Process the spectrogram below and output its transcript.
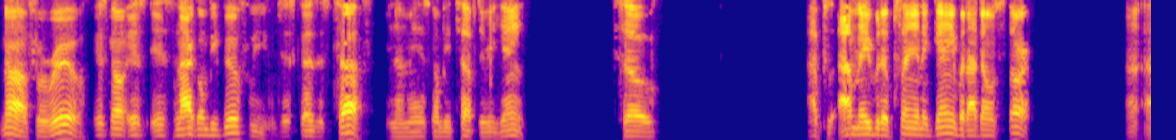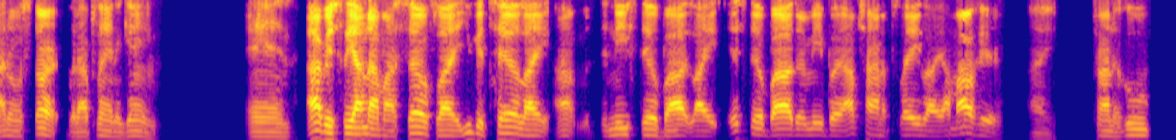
No, for real, it's gonna it's it's not gonna be good for you just because it's tough. You know, what I mean, it's gonna be tough to regain. So, I I'm able to play in the game, but I don't start. I, I don't start, but I play in the game. And obviously, I'm not myself. Like you could tell, like the knee still bother, like it's still bothering me. But I'm trying to play. Like I'm out here, like trying to hoop.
